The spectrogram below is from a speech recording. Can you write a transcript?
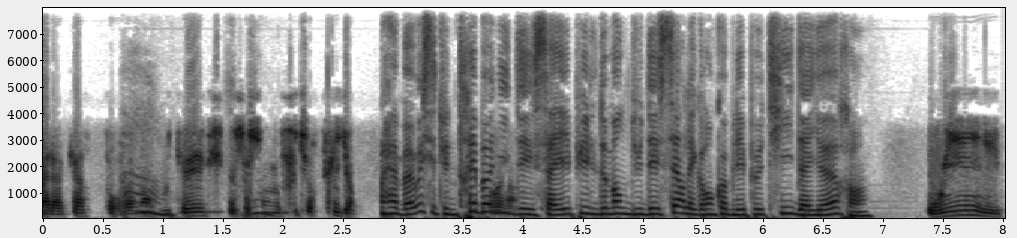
à la carte pour vraiment ah. goûter, puisque ce sont nos futurs clients. Ah bah oui, c'est une très bonne idée, ça. Et puis, ils demandent du dessert, les grands comme les petits, d'ailleurs. Oui,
